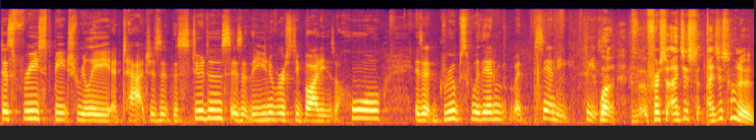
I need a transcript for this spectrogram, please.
does free speech really attach? Is it the students? Is it the university body as a whole? Is it groups within? But Sandy, please. Well, first, I just, I just want to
